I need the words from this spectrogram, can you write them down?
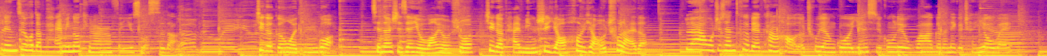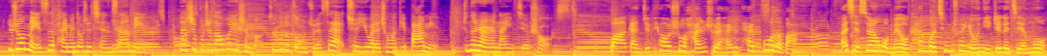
连最后的排名都挺让人匪夷所思的。这个梗我听过。前段时间有网友说，这个排名是摇号摇出来的。对啊，我之前特别看好的出演过《延禧攻略》五阿哥的那个陈有为，据说每次排名都是前三名，但是不知道为什么最后的总决赛却意外的成了第八名，真的让人难以接受。哇，感觉票数含水还是太过了吧？而且虽然我没有看过《青春有你》这个节目，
